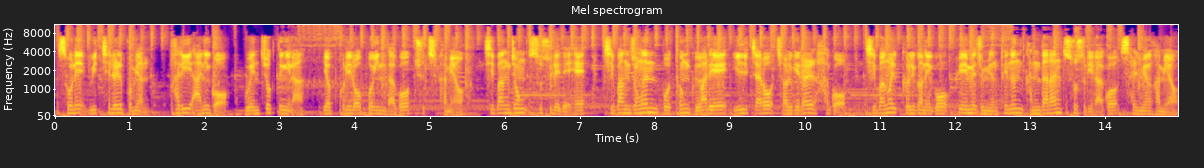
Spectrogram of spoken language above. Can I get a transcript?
손의 위치를 보면 팔이 아니고 왼쪽 등이나 옆구리로 보인다고 추측하며 지방종 수술에 대해 지방종은 보통 그 아래에 일자로 절개를 하고 지방을 긁어내고 꿰매주면 되는 간단한 수술이라고 설명하며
